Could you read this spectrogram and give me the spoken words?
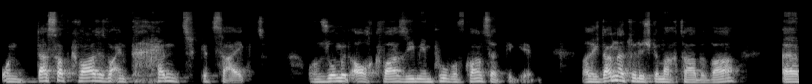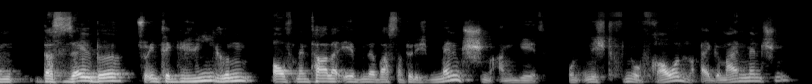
Und das hat quasi so einen Trend gezeigt und somit auch quasi mir ein Proof of Concept gegeben. Was ich dann natürlich gemacht habe, war, ähm, dasselbe zu integrieren auf mentaler Ebene, was natürlich Menschen angeht und nicht nur Frauen, allgemein Menschen.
